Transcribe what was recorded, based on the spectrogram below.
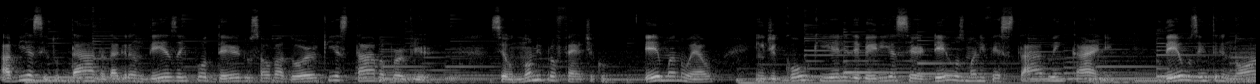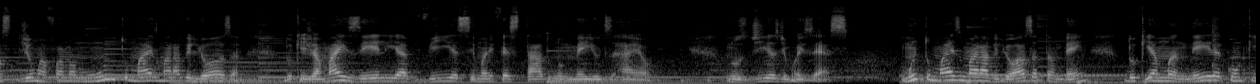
havia sido dada da grandeza e poder do Salvador que estava por vir. Seu nome profético, Emanuel, indicou que ele deveria ser Deus manifestado em carne Deus entre nós de uma forma muito mais maravilhosa do que jamais ele havia se manifestado no meio de Israel, nos dias de Moisés. Muito mais maravilhosa também do que a maneira com que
